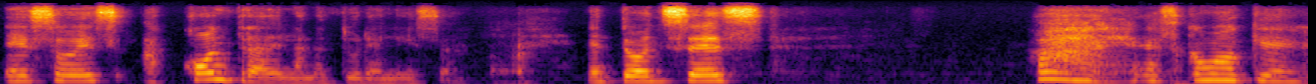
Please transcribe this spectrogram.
eso es a contra de la naturaleza. Entonces, es como que,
